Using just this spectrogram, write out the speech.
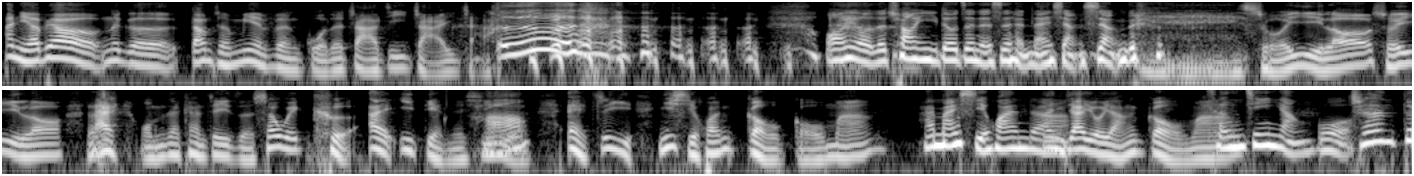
啊，你要不要那个当成面粉裹的炸鸡炸一炸？呃，网友的创意都真的是很难想象的。所以喽，所以喽，来，我们再看这一则稍微可爱一点的新闻。哎，志毅，你喜欢狗狗吗？还蛮喜欢的、啊。那你家有养狗吗？曾经养过？真的？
